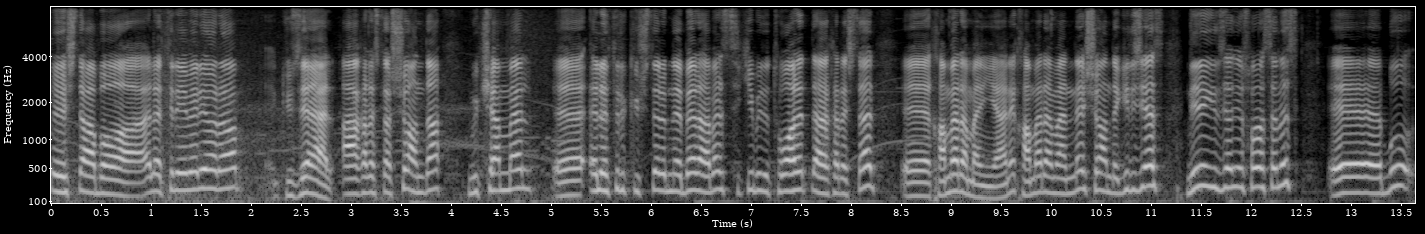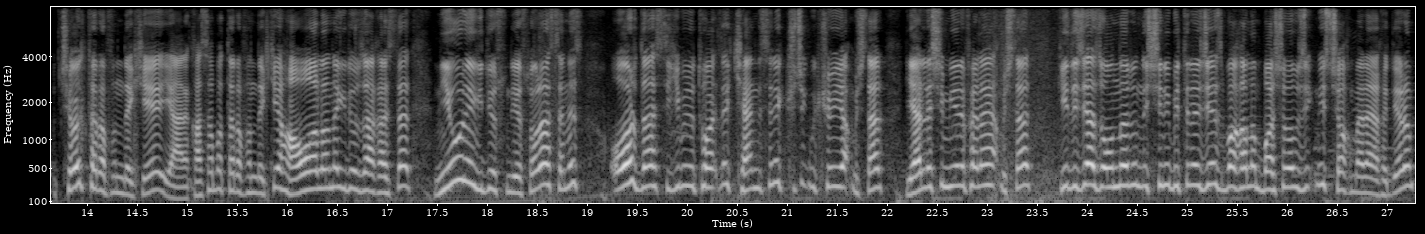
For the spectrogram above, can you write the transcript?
İşte bu. Elektriği veriyorum. Güzel. Arkadaşlar şu anda mükemmel e, elektrik güçlerimle beraber Skibidi tuvaletle arkadaşlar e, kameraman yani kameramenle şu anda gideceğiz. Nereye gideceğiz diye sorarsanız e, bu çöl tarafındaki yani kasaba tarafındaki havaalanına gidiyoruz arkadaşlar. Niye oraya gidiyorsun diye sorarsanız orada Skibidi tuvaletle kendisine küçük bir köy yapmışlar. Yerleşim yeri falan yapmışlar. Gideceğiz onların işini bitireceğiz. Bakalım başarabilecek miyiz? Çok merak ediyorum.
